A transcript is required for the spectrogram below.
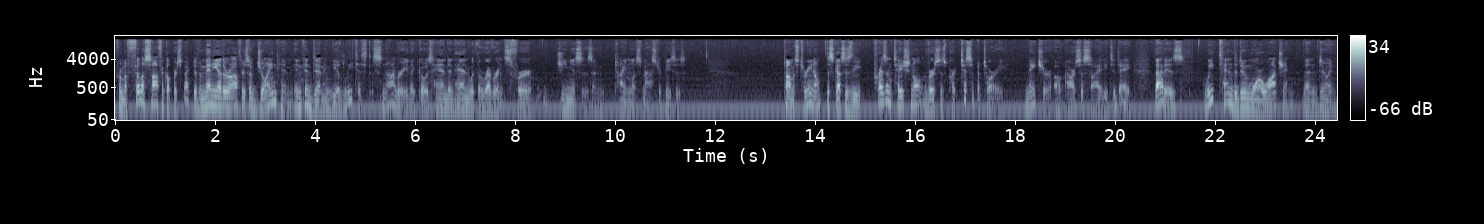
From a philosophical perspective, many other authors have joined him in condemning the elitist snobbery that goes hand in hand with the reverence for geniuses and timeless masterpieces. Thomas Turino discusses the presentational versus participatory nature of our society today. That is, we tend to do more watching than doing.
